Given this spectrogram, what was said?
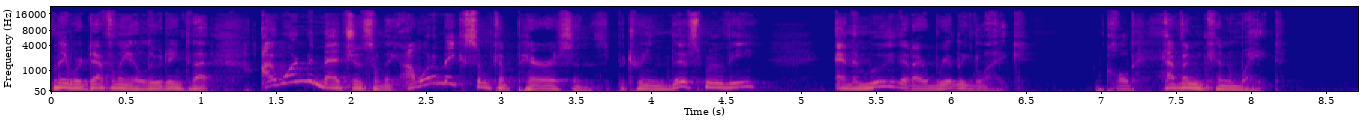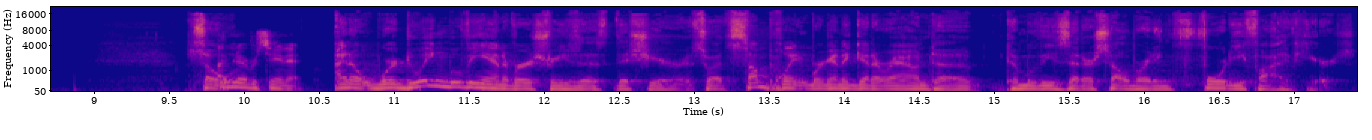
they were definitely alluding to that. I wanted to mention something. I want to make some comparisons between this movie and a movie that I really like called Heaven Can Wait. So I've never seen it. I know we're doing movie anniversaries this, this year, so at some point we're going to get around to to movies that are celebrating 45 years.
